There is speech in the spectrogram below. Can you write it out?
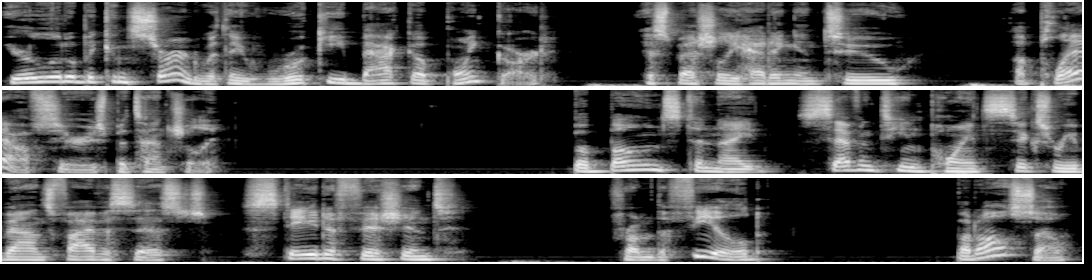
you're a little bit concerned with a rookie backup point guard, especially heading into a playoff series potentially. But Bones tonight, 17 points, 6 rebounds, 5 assists, stayed efficient from the field, but also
